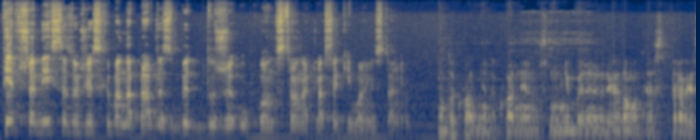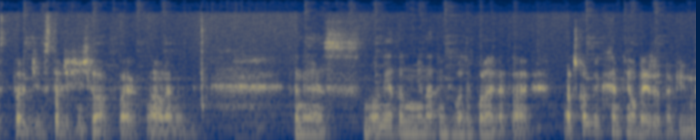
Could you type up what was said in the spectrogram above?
pierwsze miejsce to już jest chyba naprawdę zbyt duży ukłon w stronę klasyki, moim zdaniem. No dokładnie, dokładnie. No, Niby wiadomo, to jest prawie 100, 110 lat, tak? Ale to nie jest, no nie, to nie na tym chyba to polega, tak? Aczkolwiek chętnie obejrzę ten film.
